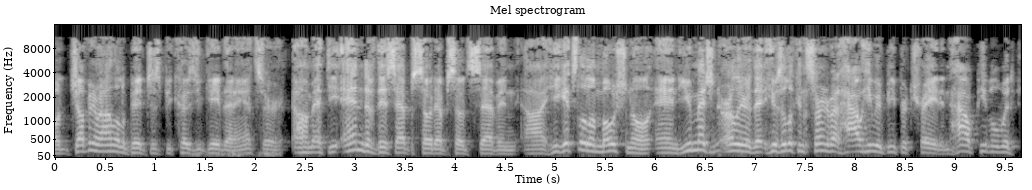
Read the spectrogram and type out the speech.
Well, jumping around a little bit just because you gave that answer. Um, at the end of this episode, episode seven, uh, he gets a little emotional. And you mentioned earlier that he was a little concerned about how he would be portrayed and how people would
